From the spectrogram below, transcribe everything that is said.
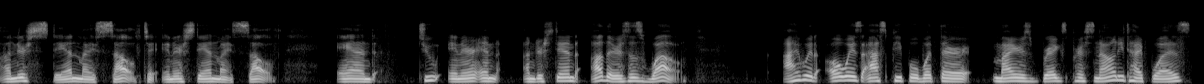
understand myself, to understand myself and to enter and understand others as well. I would always ask people what their Myers Briggs personality type was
